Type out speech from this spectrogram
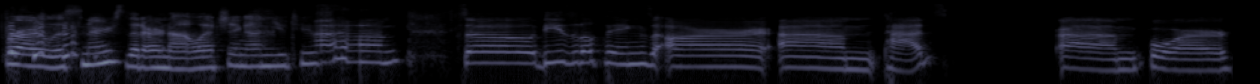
for our listeners that are not watching on YouTube? um, so these little things are um, pads um, for.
